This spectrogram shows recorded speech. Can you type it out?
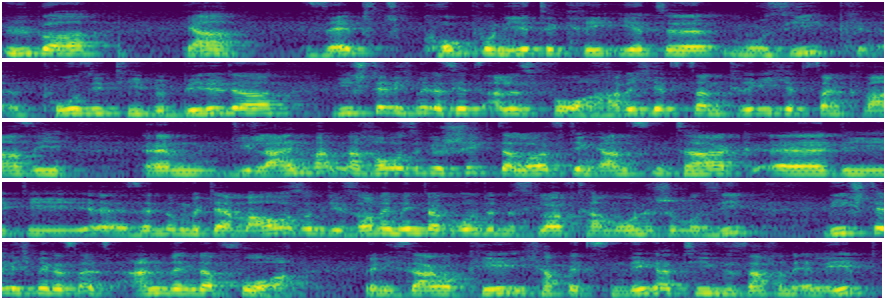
über ja, selbst komponierte, kreierte Musik, äh, positive Bilder. Wie stelle ich mir das jetzt alles vor? Habe ich jetzt dann, kriege ich jetzt dann quasi ähm, die Leinwand nach Hause geschickt, da läuft den ganzen Tag äh, die, die äh, Sendung mit der Maus und die Sonne im Hintergrund und es läuft harmonische Musik. Wie stelle ich mir das als Anwender vor? Wenn ich sage, okay, ich habe jetzt negative Sachen erlebt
